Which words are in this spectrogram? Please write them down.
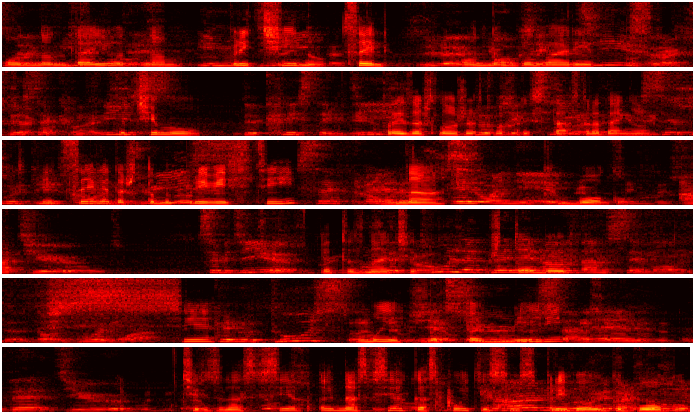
он нам дает нам причину, цель. Он нам говорит, почему произошло жертва Христа, страдания. И цель это, чтобы привести нас к Богу. Это значит, чтобы все мы в этом мире, через нас всех, э, нас всех Господь Иисус привел к Богу.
